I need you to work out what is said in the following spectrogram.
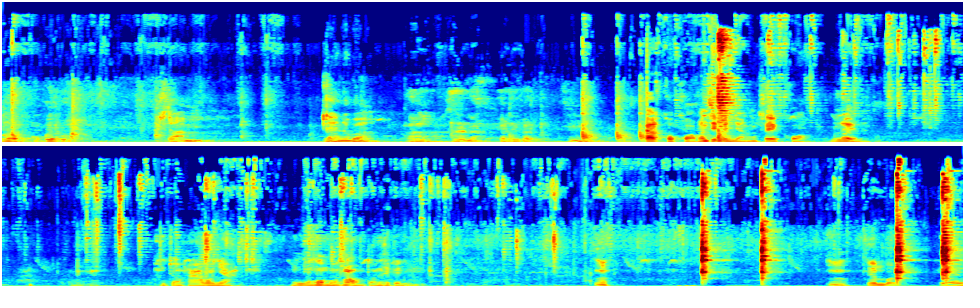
อุ่นเราออกไปปุ๊บสามแน่นหรือเปล่าอ่าอะไรนะแค่นี้ก็ถ้าขอบขอบมันสิเป็นอย่างใส่ขอบมันเลยนะมันต้องหาบางอย่างมันอยู่มุมของเฮาตอนนสิเป็นหยังอืมอืมเห็นบ่เห็น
